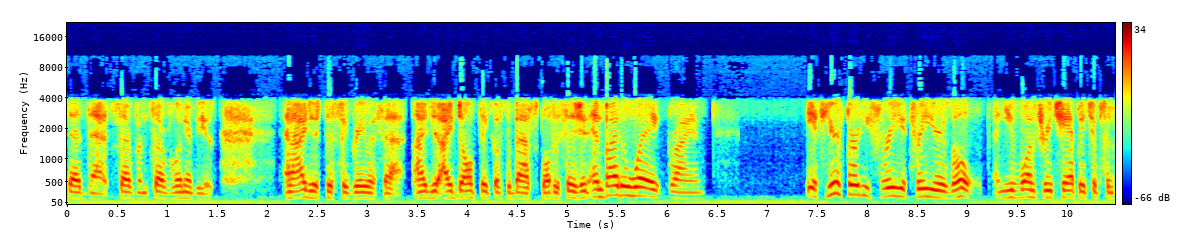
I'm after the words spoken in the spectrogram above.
said that several, in several interviews. And I just disagree with that. I, I don't think it was a basketball decision. And by the way, Brian, if you're 33 or three years old and you've won three championships and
